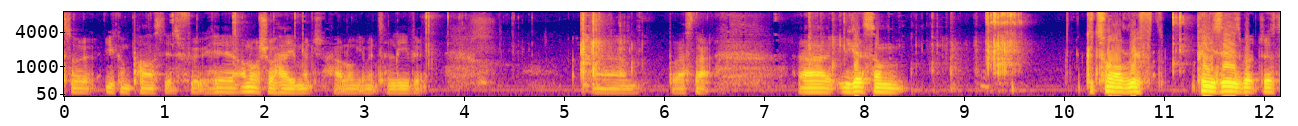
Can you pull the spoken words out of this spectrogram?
So you can pass this through here. I'm not sure how you how long you're meant to leave it. Um, but that's that. Uh, you get some guitar riff pieces, but just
